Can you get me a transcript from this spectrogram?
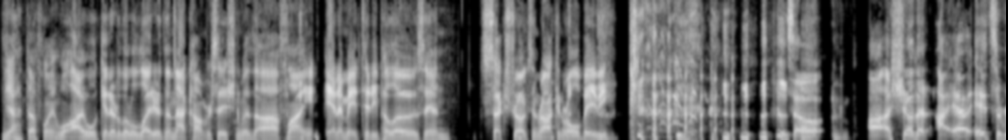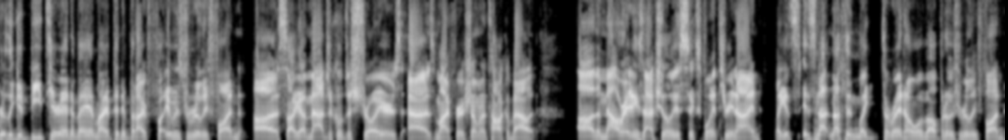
Yeah, definitely. Well, I will get it a little lighter than that conversation with uh, flying anime titty pillows and sex, drugs, and rock and roll, baby. So, uh, a show that I uh, it's a really good B tier anime in my opinion, but I it was really fun. Uh, so I got Magical Destroyers as my first show I'm going to talk about. Uh, the Mal rating is actually only a six point three nine. Like it's it's not nothing like to write home about, but it was really fun.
